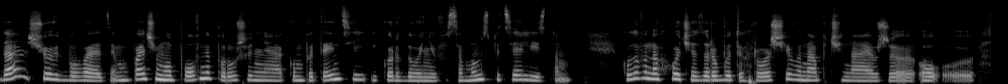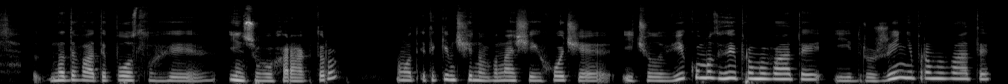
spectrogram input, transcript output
Да? Що відбувається? Ми бачимо повне порушення компетенцій і кордонів самим спеціалістом. Коли вона хоче заробити гроші, вона починає вже надавати послуги іншого характеру. От, і таким чином вона ще й хоче і чоловіку мозги промивати, і дружині промивати.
